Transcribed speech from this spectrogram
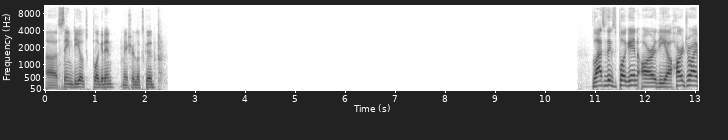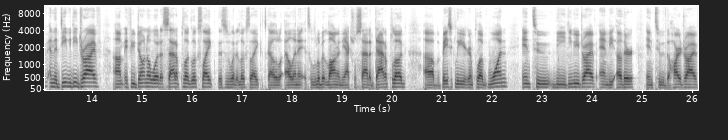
uh, same deal. Just plug it in, make sure it looks good. The last two things to plug in are the uh, hard drive and the DVD drive. Um, if you don't know what a SATA plug looks like, this is what it looks like. It's got a little L in it. It's a little bit longer than the actual SATA data plug. Uh, but basically, you're going to plug one into the DVD drive and the other into the hard drive.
